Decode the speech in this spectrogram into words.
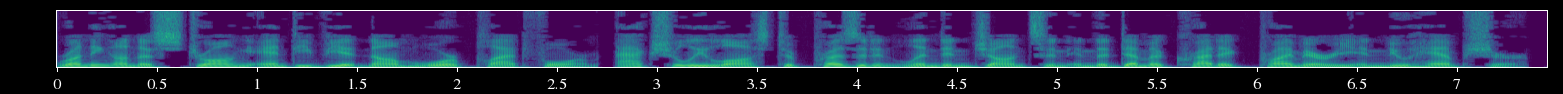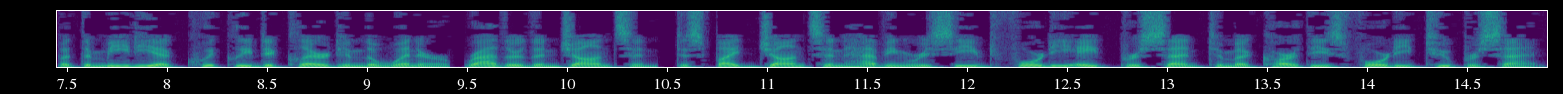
running on a strong anti-Vietnam War platform, actually lost to President Lyndon Johnson in the Democratic primary in New Hampshire, but the media quickly declared him the winner, rather than Johnson, despite Johnson having received 48% to McCarthy's 42%.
